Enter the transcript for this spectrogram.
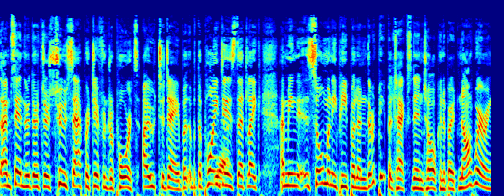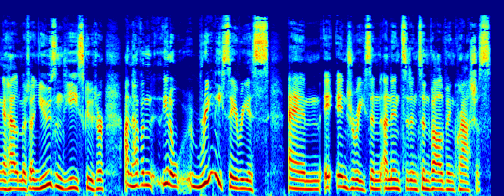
I'm saying there, there's two separate different reports out today. But but the point yeah. is that like I mean, so many people and there are people texting in talking about not wearing a helmet and using the e-scooter and having you know really serious um, injuries and, and incidents involving crashes.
